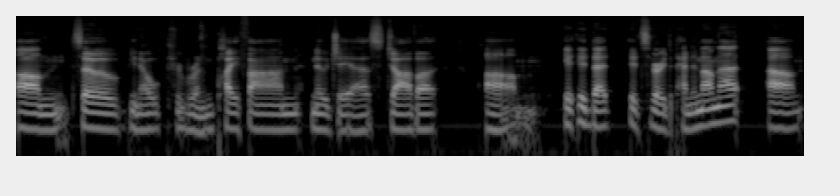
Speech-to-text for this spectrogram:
Um, so you know, if you run Python, Node.js, Java, um, it, it, that it's very dependent on that. Um,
